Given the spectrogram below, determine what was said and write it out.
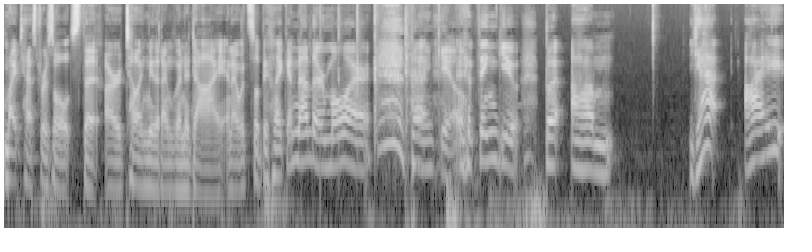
my test results that are telling me that I'm going to die, and I would still be like another more. Thank you. Thank you. But um, yeah, I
